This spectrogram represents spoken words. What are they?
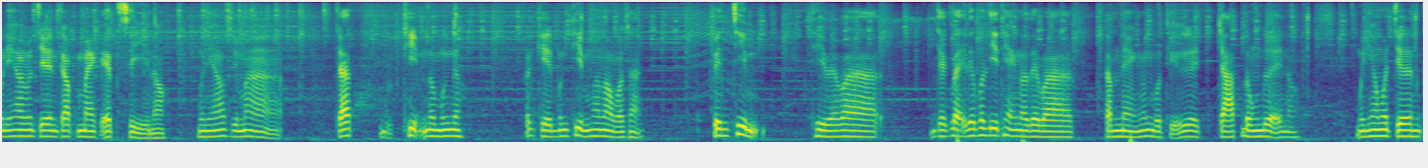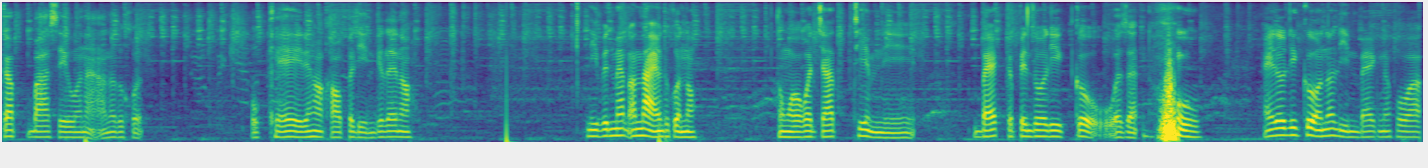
วันนี้เรามาเจอกับ Mac F4 เนาะวันนี้เราสิมาจัดทีมเนาะมึงเนาะสังเกตเบิ่งทีมเขาเนาะว่าซั่นเป็นทีมที่แบบว่าอยากไล่เดบรีแทงเนาะแต่ว่าตำแหน่งมันบ่ถือเลยจัดลงเลยเนาะวันนี้เรามาเจอกับบาเซลนาเนาะทุกคนโอเคเดี๋ยวเราเขาไปลินกันเลยเนาะนี่เป็นแมตช์ออนไลน์เนาะทุกคนเนาะต้องบอกว่าจัดทีมนี้แบ็กก็เป็นโรดิโกว่าซั่นโอ้ให้โรดิโกเนาะลินแบ็กนะเพราะว่า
